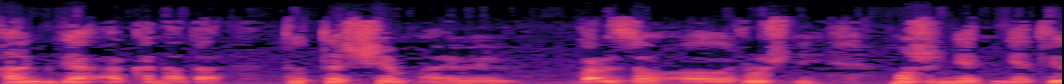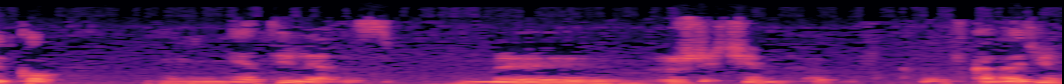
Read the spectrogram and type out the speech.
Anglia a Kanada to też się e, bardzo e, różni. Może nie, nie tylko, nie tyle z e, życiem w, Kanadzie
